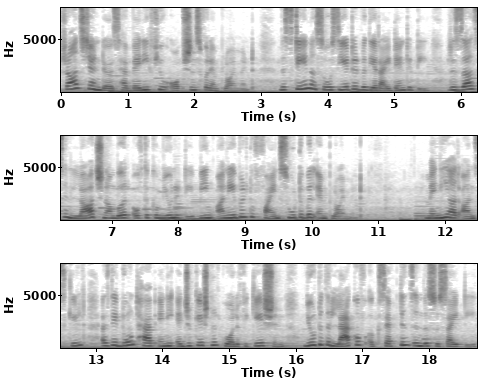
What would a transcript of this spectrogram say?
Transgenders have very few options for employment. The stain associated with their identity results in large number of the community being unable to find suitable employment. Many are unskilled as they don't have any educational qualification due to the lack of acceptance in the society,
